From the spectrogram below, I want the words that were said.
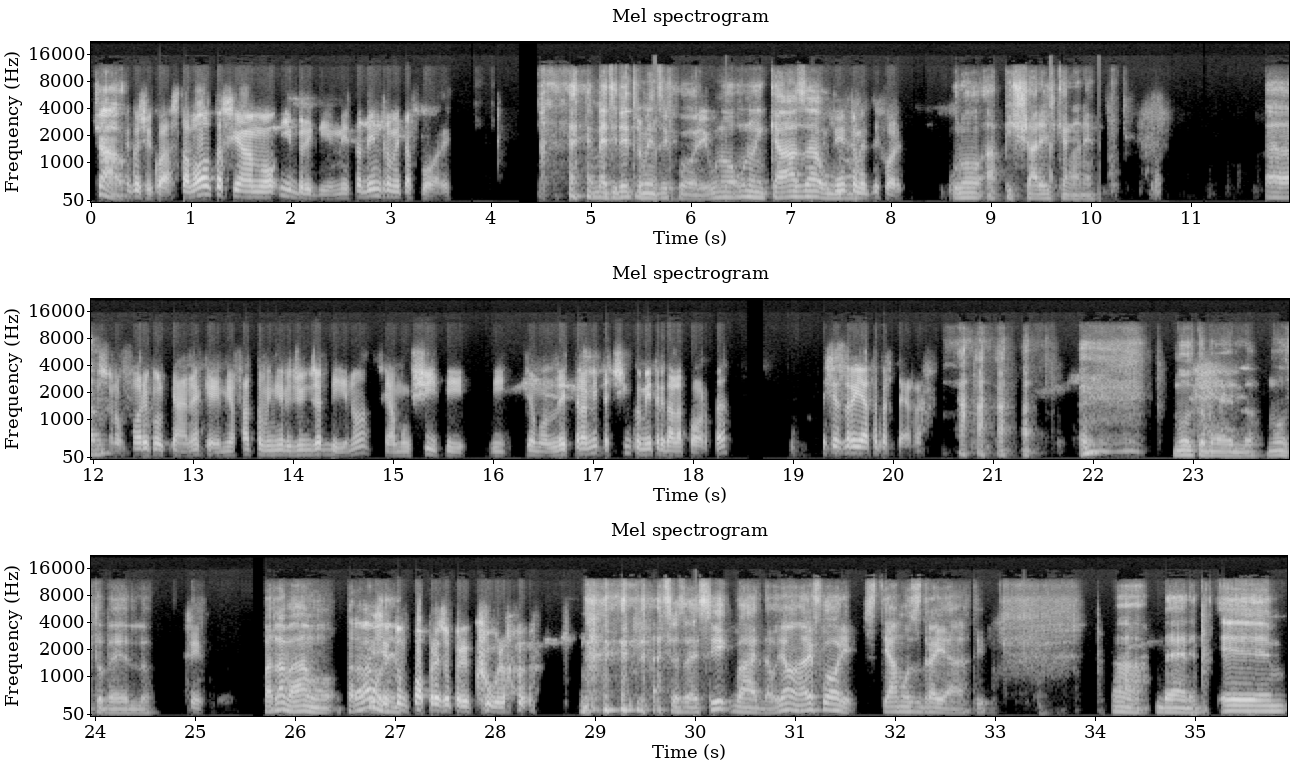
Ciao. Eccoci qua, stavolta siamo ibridi, metà dentro, metà fuori. mezzi dentro, mezzi fuori. Uno, uno in casa, uno, dentro, mezzi fuori. uno a pisciare il cane. Um, Sono fuori col cane che mi ha fatto venire giù in giardino. Siamo usciti di, diciamo, letteralmente a 5 metri dalla porta e si è sdraiata per terra. molto bello, molto bello. Sì. Parlavamo, parlavamo Mi sento del... un po' preso per il culo. cioè, sì, guarda, vogliamo andare fuori, stiamo sdraiati. Ah, bene. E... Ehm,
